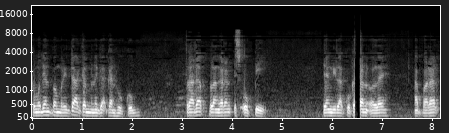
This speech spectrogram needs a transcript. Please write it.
kemudian pemerintah akan menegakkan hukum terhadap pelanggaran SOP yang dilakukan oleh aparat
